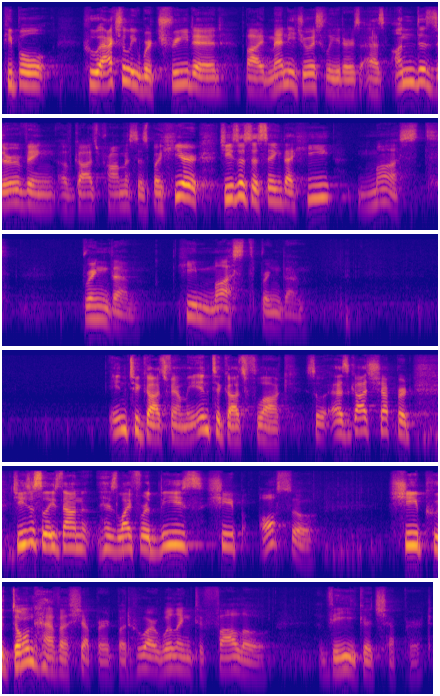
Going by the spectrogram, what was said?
people who actually were treated by many Jewish leaders as undeserving of God's promises. But here, Jesus is saying that he must bring them. He must bring them into God's family, into God's flock. So, as God's shepherd, Jesus lays down his life for these sheep also. Sheep who don't have a shepherd, but who are willing to follow the good shepherd.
